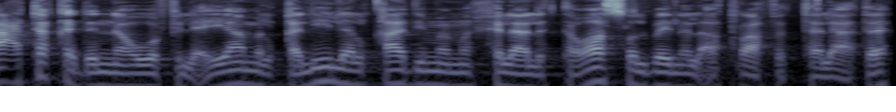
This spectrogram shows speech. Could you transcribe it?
أعتقد إنه في الأيام القليلة القادمة من خلال التواصل بين الأطراف الثلاثة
